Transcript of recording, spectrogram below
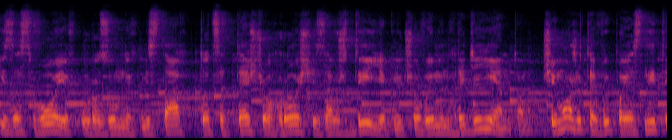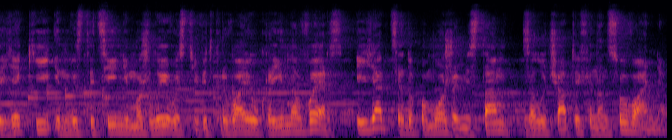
і засвоїв у розумних містах, то це те, що гроші завжди є ключовим інгредієнтом. Чи можете ви пояснити, які інвестиційні можливості відкриває Україна Верс, і як це допоможе містам залучати фінансування?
